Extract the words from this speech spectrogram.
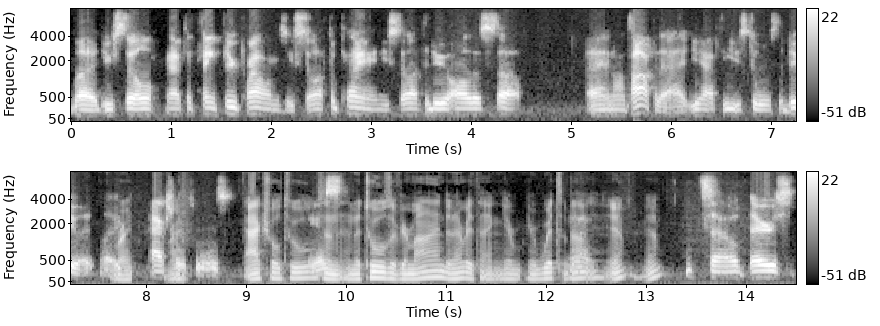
But you still have to think through problems. You still have to plan. You still have to do all this stuff. And on top of that, you have to use tools to do it, like Right, actual right. tools. Actual tools and, and the tools of your mind and everything. Your your wits about Right. you. Yep. Yep. So there's,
